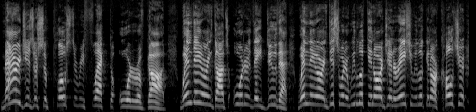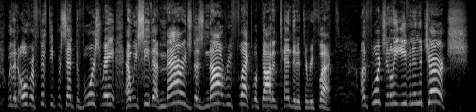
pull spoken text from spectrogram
Marriages are supposed to reflect the order of God. When they are in God's order, they do that. When they are in disorder, we look in our generation, we look in our culture with an over 50% divorce rate, and we see that marriage does not reflect what God intended it to reflect. Unfortunately, even in the church.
